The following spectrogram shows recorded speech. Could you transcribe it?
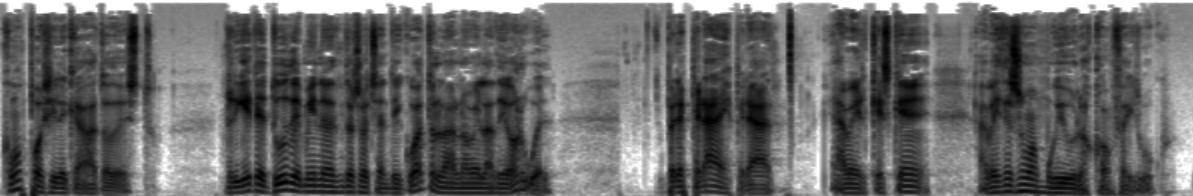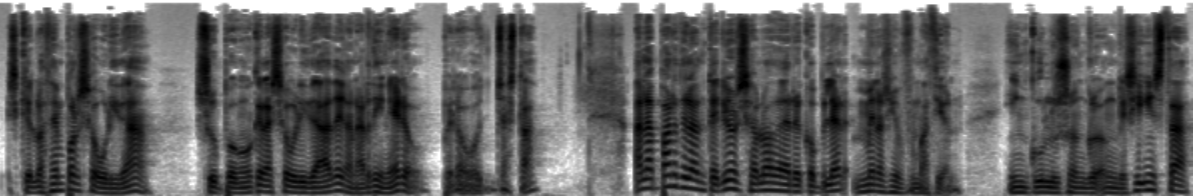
¿cómo es posible que haga todo esto? Ríete tú de 1984, la novela de Orwell. Pero esperad, esperad. A ver, que es que a veces somos muy duros con Facebook. Es que lo hacen por seguridad. Supongo que la seguridad de ganar dinero, pero ya está. A la par de lo anterior se hablaba de recopilar menos información. Incluso el congresista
